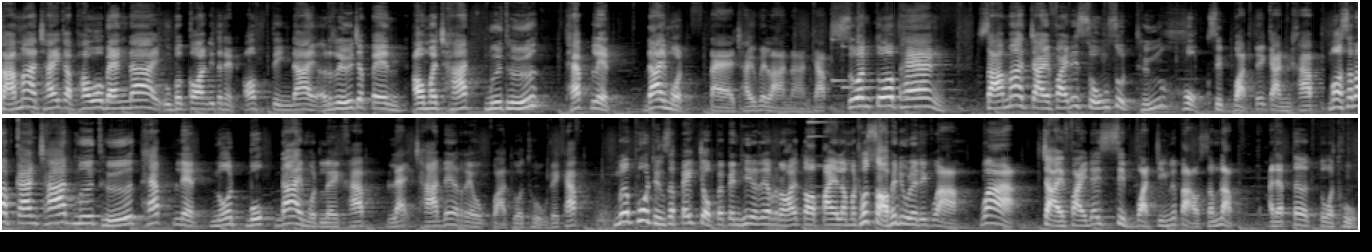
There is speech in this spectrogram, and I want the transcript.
สามารถใช้กับ power bank ได้ อุปกรณ์ Internet of Things ได้ หรือจะเป็นเอามาชาร์จ มือถือ แท็บเล็ต ได้หมด แต่ใช้เวลานานครับ ส่วนตัวแพงสามารถจ่ายไฟได้สูงสุดถึง 60 วัตต์ด้วยกันครับ เหมาะสำหรับการชาร์จมือถือแท็บเล็ตโน้ตบุ๊กได้หมดเลยครับ และชาร์จได้เร็วกว่าตัวถูกด้วยครับ เมื่อพูดถึงสเปคจบไปเป็นที่เรียบร้อยต่อไปเรามาทดสอบให้ดูเลยดีกว่า ว่าจ่ายไฟได้ 10 วัตต์จริงหรือเปล่าสำหรับอะแดปเตอร์ตัวถูก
